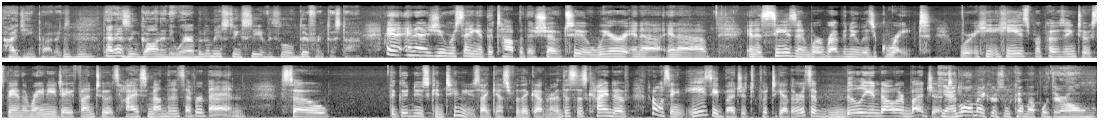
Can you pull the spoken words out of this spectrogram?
hygiene products. Mm -hmm. That hasn't gone anywhere, but it'll be interesting to see if it's a little different this time. And, and, as you were saying at the top of the show too, we're in a in a in a season where revenue is great. Where he he is proposing to expand the rainy day fund to its highest amount that it's ever been. So the good news continues, I guess, for the governor. This is kind of, I don't want to say an easy budget to put together. It's a billion dollar budget. Yeah, and lawmakers will come up with their own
